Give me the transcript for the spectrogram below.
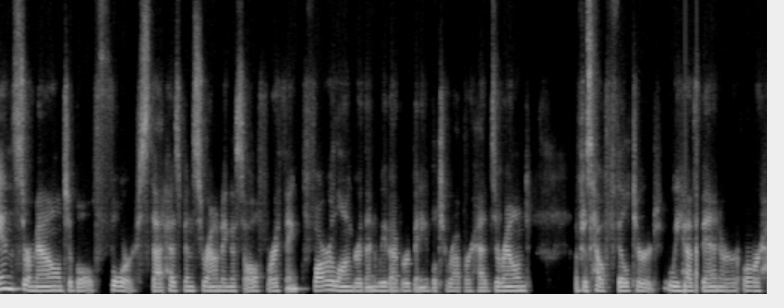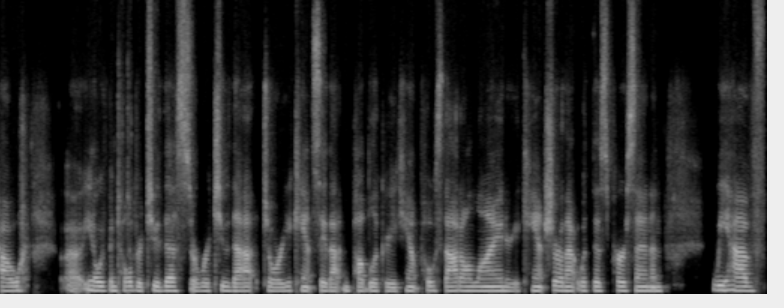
insurmountable force that has been surrounding us all for, I think, far longer than we've ever been able to wrap our heads around of just how filtered we have been or or how uh, you know we've been told we're to this or we're to that or you can't say that in public or you can't post that online or you can't share that with this person. And we have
